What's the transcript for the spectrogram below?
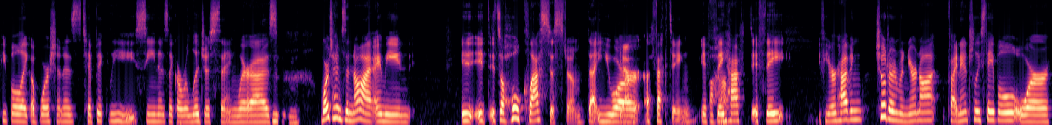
people like abortion is typically seen as like a religious thing, whereas Mm-hmm. more times than not, I mean it, it, it's a whole class system that you are affecting. If they Uh-huh. have if they if you're having children when you're not financially stable or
